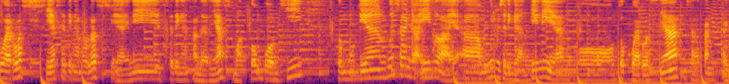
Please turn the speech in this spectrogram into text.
wireless ya settingan wireless. Ya ini settingan standarnya smartphone 4G kemudian mungkin saya nggak ini lah ya uh, mungkin bisa diganti nih ya oh, untuk wirelessnya. Misalkan saya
